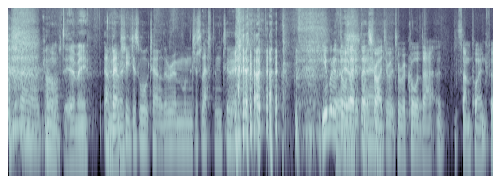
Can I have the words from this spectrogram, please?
Oh, oh dear me. I Anyway. bet she just walked out of the room and just left them to it. You would have thought yeah. they'd, they'd tried to, to record that at some point for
